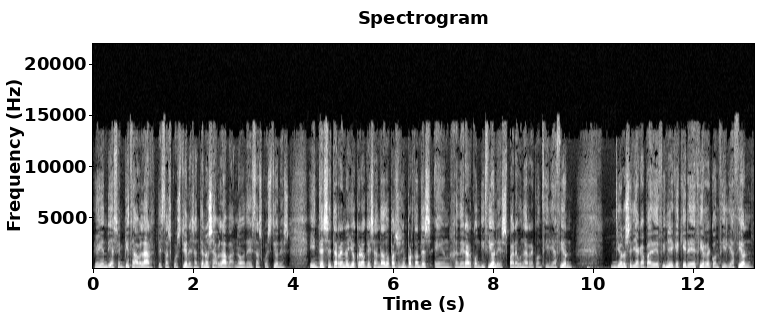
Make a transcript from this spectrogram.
y hoy en día se empieza a hablar de estas cuestiones. Antes no se hablaba ¿no? de estas cuestiones. Y en ese terreno yo creo que se han dado pasos importantes en generar condiciones para una reconciliación yo no sería capaz de definir qué quiere decir reconciliación,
